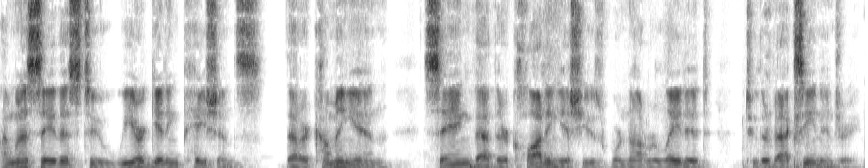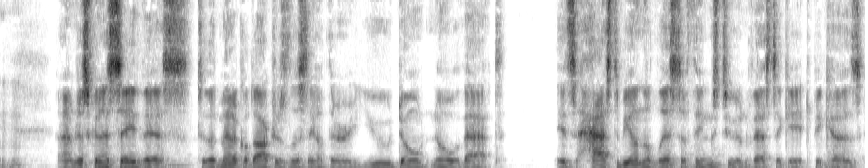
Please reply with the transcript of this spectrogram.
I'm going to say this too. We are getting patients that are coming in saying that their clotting issues were not related to their vaccine injury. Mm-hmm. And I'm just going to say this to the medical doctors listening out there. You don't know that. It has to be on the list of things to investigate because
